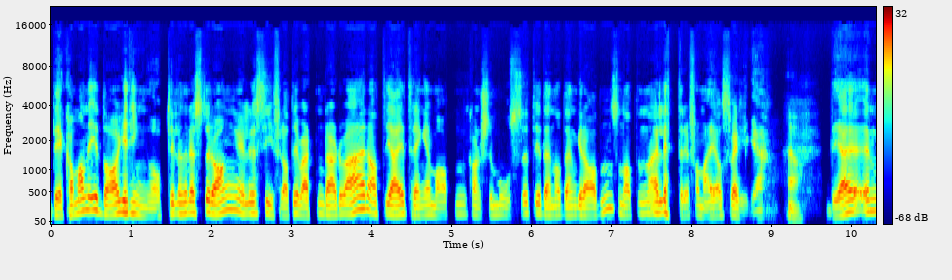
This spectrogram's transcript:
Det kan man i dag ringe opp til en restaurant eller si fra til verten der du er at jeg trenger maten kanskje moset i den og den graden, sånn at den er lettere for meg å svelge. Ja. Det er en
